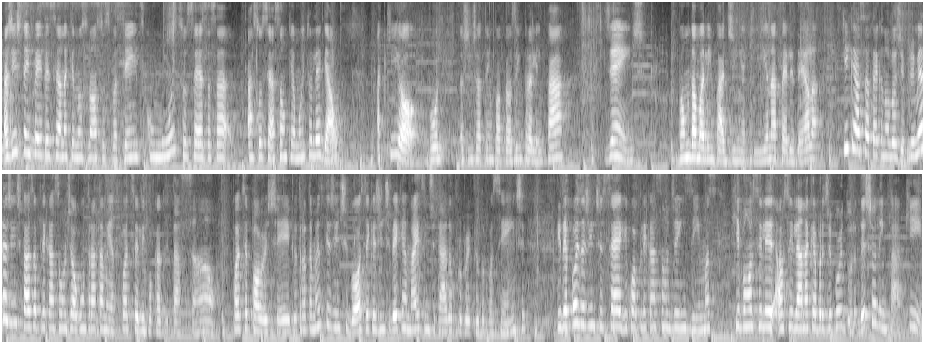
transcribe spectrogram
A gente tem feito esse ano aqui nos nossos pacientes com muito sucesso essa associação que é muito legal. Aqui, ó, vou, a gente já tem um papelzinho para limpar. Gente, vamos dar uma limpadinha aqui na pele dela. O que, que, é essa tecnologia? Primeiro a gente faz a aplicação de algum tratamento, pode ser lipocavitação, pode ser power shape, o tratamento que a gente gosta e que a gente vê que é mais indicado para o perfil do paciente. E depois a gente segue com a aplicação de enzimas que vão auxiliar na quebra de gordura. Deixa eu limpar aqui.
